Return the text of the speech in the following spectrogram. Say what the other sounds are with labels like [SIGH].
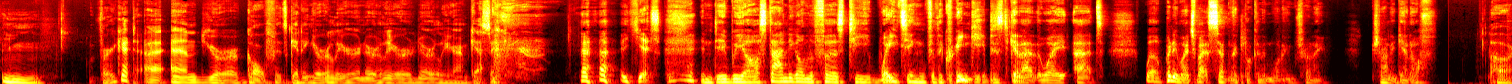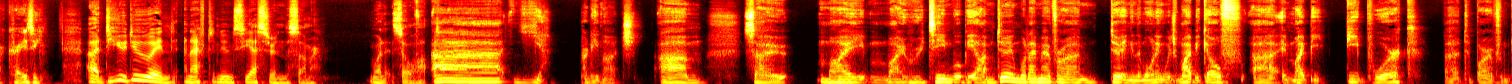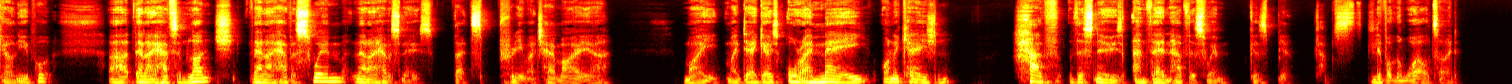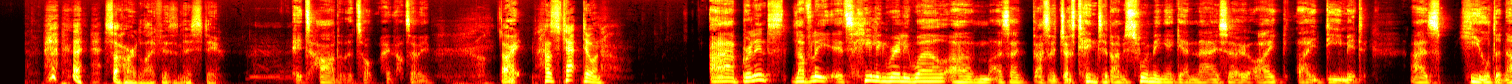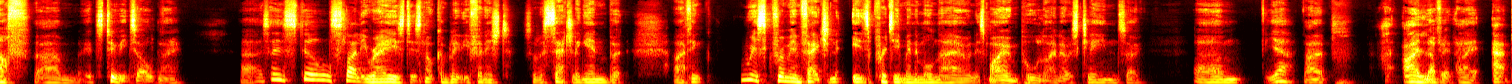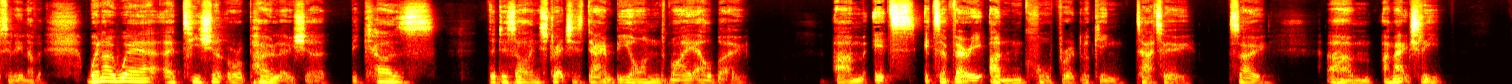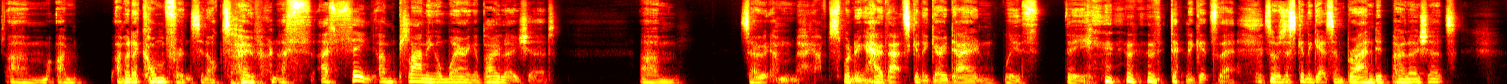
mm, very good uh, and your golf is getting earlier and earlier and earlier i'm guessing [LAUGHS] [LAUGHS] yes, indeed, we are standing on the first tee, waiting for the [LAUGHS] greenkeepers to get out of the way at well, pretty much about seven o'clock in the morning. Trying to trying to get off. oh crazy uh, do you do an, an afternoon siesta in the summer when it's so hot Uh yeah, pretty much. Um, so my my routine will be I'm doing whatever I'm doing in the morning, which might be golf, uh, it might be deep work, uh, to borrow from Cal Newport. Uh, then I have some lunch, then I have a swim, then I have a snooze. That's pretty much how my uh, my my day goes. Or I may, on occasion, have the snooze and then have the swim because yeah, I live on the wild side. [LAUGHS] it's a hard life isn't it stu It's hard at the top, mate. I'll tell you. all right how's the tat doing Ah, brilliant, lovely. It's healing really well. Um, as I as I just hinted, I'm swimming again now, so I I deem it as healed enough. Um, it's two weeks old now, uh, so it's still slightly raised. It's not completely finished, sort of settling in, but I think risk from infection is pretty minimal now, and it's my own pool. I know it's clean, so um, yeah, I, I love it. I absolutely love it. When I wear a t-shirt or a polo shirt, because the design stretches down beyond my elbow. Um, it's it's a very uncorporate looking tattoo. So um, I'm actually um, I'm I'm at a conference in [LAUGHS] October, and I, th- I think I'm planning on wearing a polo shirt. Um, so I'm, I'm just wondering how that's going to go down with the, [LAUGHS] the delegates there. So I was just going to get some branded polo shirts.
